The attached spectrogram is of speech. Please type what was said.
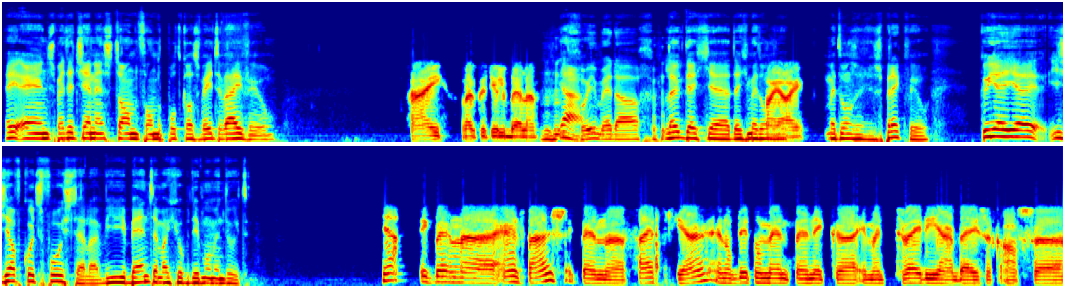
Hey Ernst, met Etienne en Stan van de podcast Weten Wij Veel. Hi, leuk dat jullie bellen. Ja. Goedemiddag. Leuk dat je, dat je met, ons, met ons in gesprek wil. Kun jij je jezelf kort voorstellen wie je bent en wat je op dit moment doet? Ja, ik ben eh, Ernst Buis. Ik ben eh 50 jaar en op dit moment ben ik eh, in mijn tweede jaar bezig als eh,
